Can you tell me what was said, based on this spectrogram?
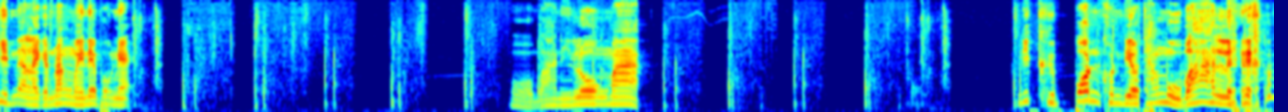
กินอะไรกันบ้างไหมเนี่ยพวกเนี้ยโอ้บ้านนี้โล่งมาก นี่คือป้นคนเดียวทั้งหมู่บ้านเลยนะครับ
